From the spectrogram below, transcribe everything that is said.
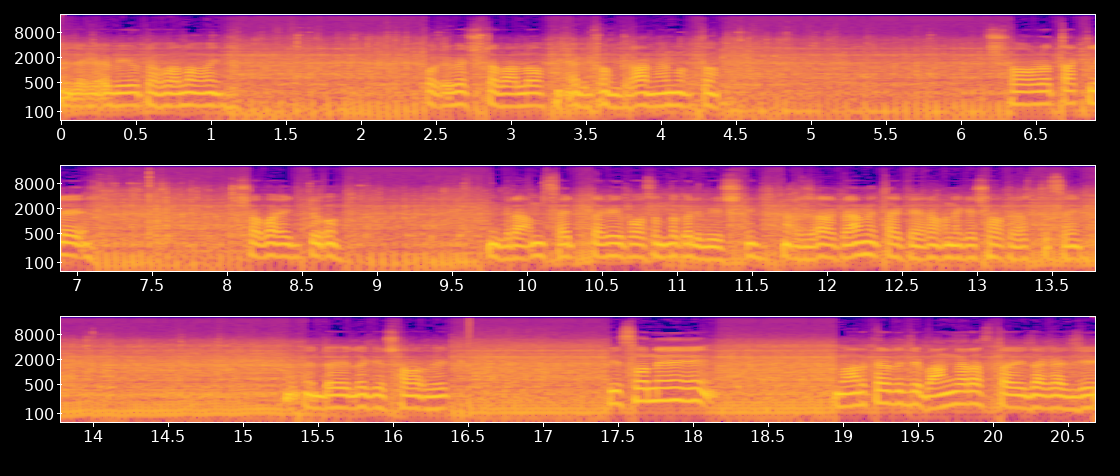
এই জায়গায় ভিউটা ভালো হয় পরিবেশটা ভালো, একদম গ্রামের মতো। শহরে থাকলে সবাই একটু গ্রাম সাইডটাকেই পছন্দ করে বেশি। আর যারা গ্রামে থাকে, এরা অনেকে শহরে আসতে চায়। এটা হইলে কি স্বাভাবিক। পিছনে মার্কেটের যে ভাঙ্গা রাস্তা, এই জায়গায় যে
